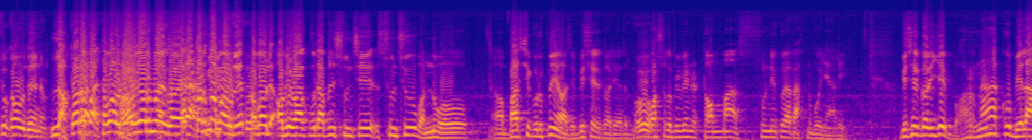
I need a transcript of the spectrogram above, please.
चुकाउँदैनौँ। तर तपाईँ- तपाईँहरूले- अभिभावक कुरा पनि सुन्छे सुन्छु भन्नुभयो। वार्षिक रूपमै हजुर विशेष गरी। वर्षको विभिन्न टर्ममा सुन्ने कुरा राख्नुभयो यहाँले। विशेष गरी चाहिँ भर्नाको बेला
